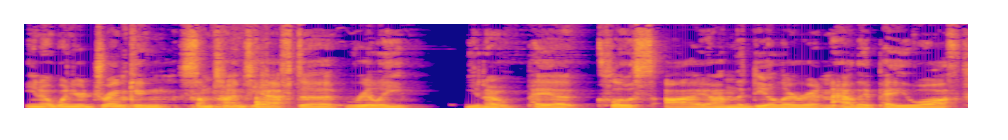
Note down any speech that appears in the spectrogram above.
You know, when you're drinking, sometimes you have to really, you know, pay a close eye on the dealer and how they pay you off.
